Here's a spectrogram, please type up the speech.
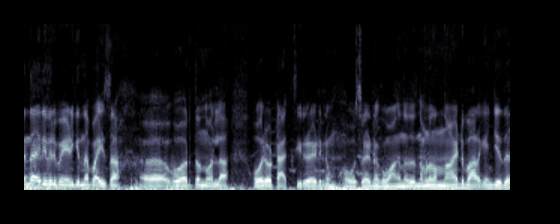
എന്തായാലും ഇവർ മേടിക്കുന്ന പൈസ വേർത്തൊന്നുമല്ല ഓരോ ടാക്സി റൈഡിനും ഹോഴ്സ് റൈഡിനും ഒക്കെ വാങ്ങുന്നത്. നമ്മൾ നന്നായിട്ട് ബാർഗൈൻ ചെയ്ത്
